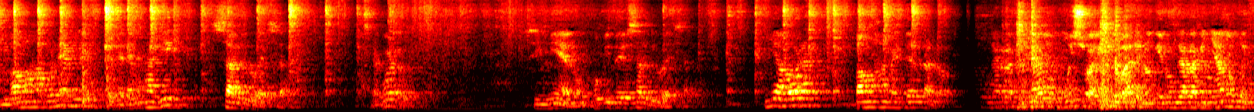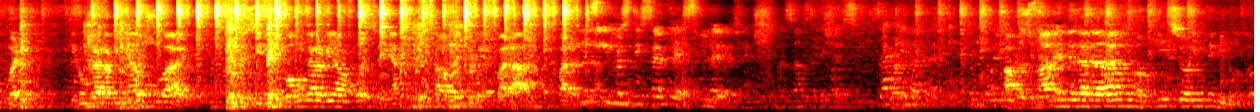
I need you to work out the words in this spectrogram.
y vamos a ponerle, que tenemos aquí, sal gruesa. ¿De acuerdo? Sin miedo, un poquito de sal gruesa. Y ahora vamos a meterle al horno. Un garrapiñado muy suavito, ¿vale? No quiero un garrapiñado muy fuerte. Quiero un garrapiñado suave. Porque si me cojo un garrapiñado fuerte, ya estoy pesado después para, para Aproximadamente tardarán unos 15 o 20 minutos.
